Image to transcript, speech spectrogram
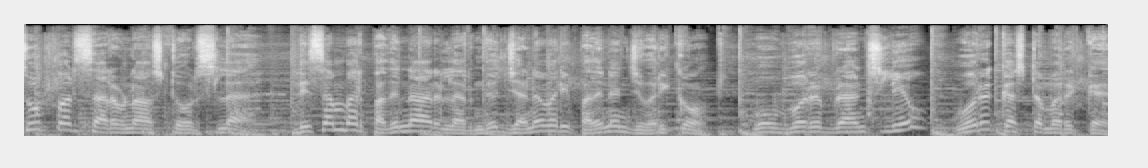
சூப்பர் சரவணா ஸ்டோர்ஸ்ல டிசம்பர் பதினாறுல இருந்து ஜனவரி பதினஞ்சு வரைக்கும் ஒவ்வொரு பிரான்ச்லயும் ஒரு கஸ்டமருக்கு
